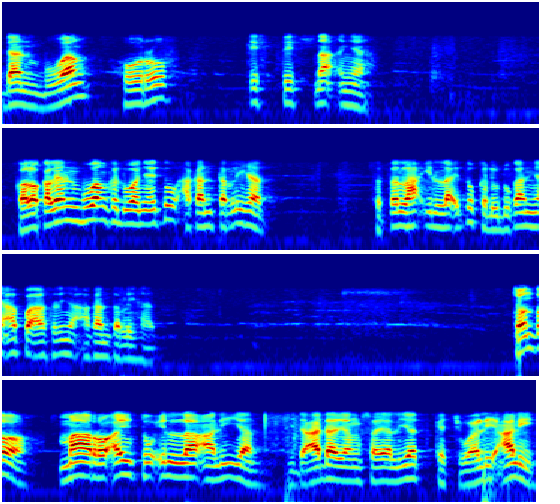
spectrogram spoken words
dan buang huruf istisnanya. Kalau kalian buang keduanya itu akan terlihat. Setelah illa itu kedudukannya apa aslinya akan terlihat. Contoh, ma ra'aitu illa aliyan. Tidak ada yang saya lihat kecuali Ali.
